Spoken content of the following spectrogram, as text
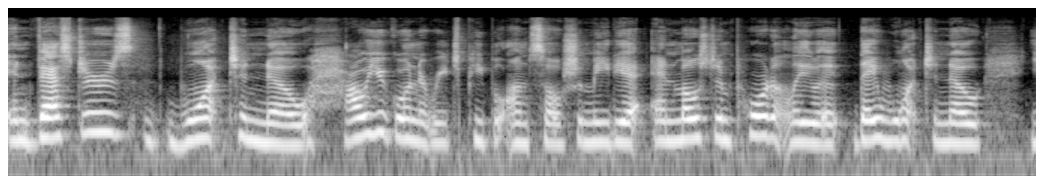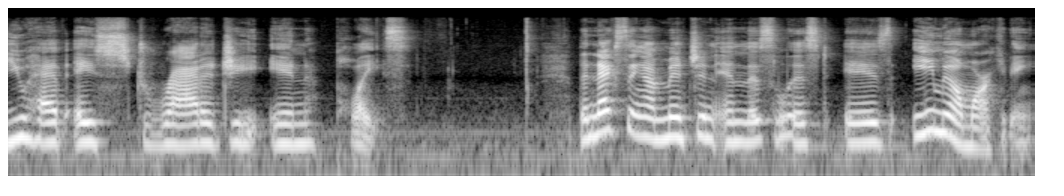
Investors want to know how you're going to reach people on social media, and most importantly, they want to know you have a strategy in place. The next thing I mentioned in this list is email marketing.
